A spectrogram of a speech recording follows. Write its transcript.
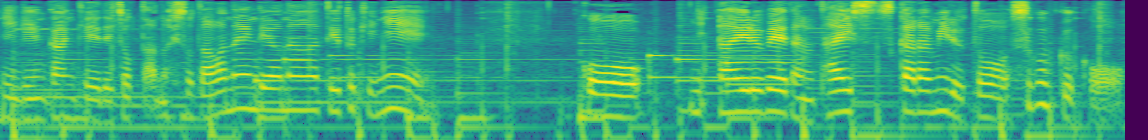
人間関係でちょっとあの人と合わないんだよなっていう時にこうアイルベーダの体質から見るとすごくこ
